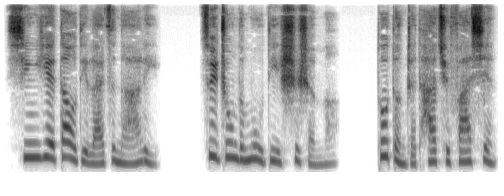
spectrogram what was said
星夜到底来自哪里？最终的目的是什么？都等着他去发现。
